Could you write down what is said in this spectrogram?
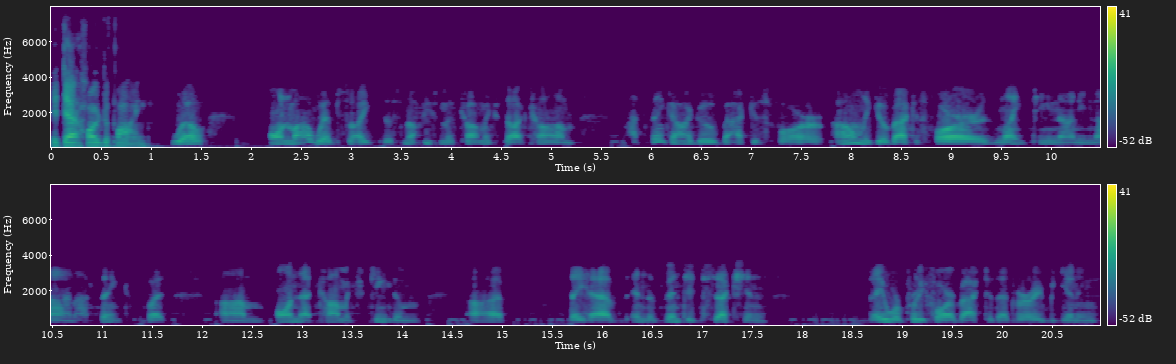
it that hard to find? Well, on my website, the SnuffySmithComics.com, I think I go back as far. I only go back as far as 1999, I think. But um, on that Comics Kingdom, uh, they have in the vintage section. They were pretty far back to that very beginning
